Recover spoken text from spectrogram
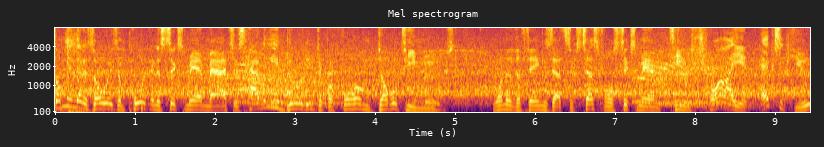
Something that is always important in a six-man match is having the ability to perform double team moves. One of the things that successful six-man teams try and execute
